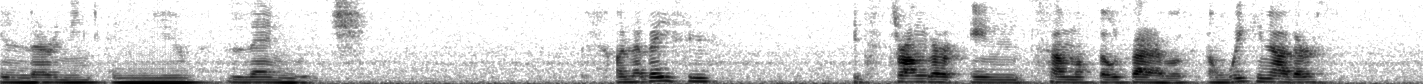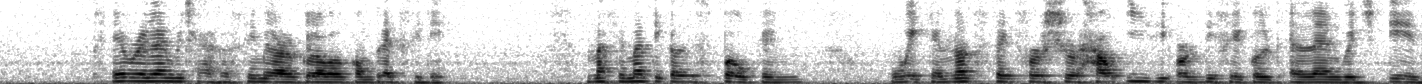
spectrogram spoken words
in learning a new language. On the basis it's stronger in some of those variables and weak in others. Every language has a similar global complexity. Mathematically spoken, we cannot state for sure how easy or difficult a language is,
